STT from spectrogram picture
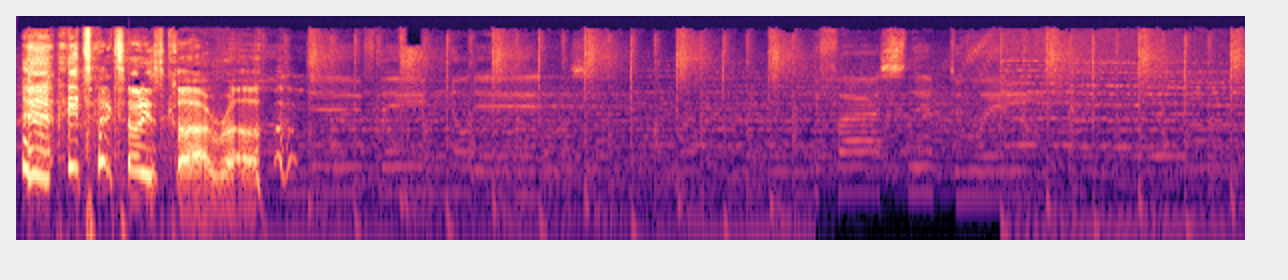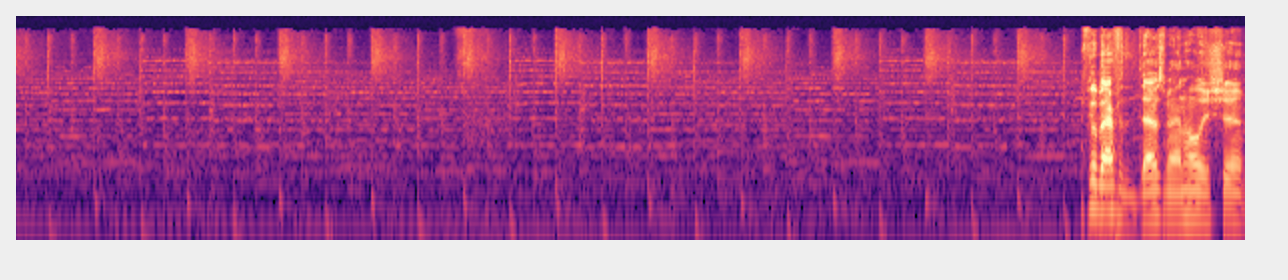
he took Tony's car, bro. I feel bad for the devs, man. Holy shit.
